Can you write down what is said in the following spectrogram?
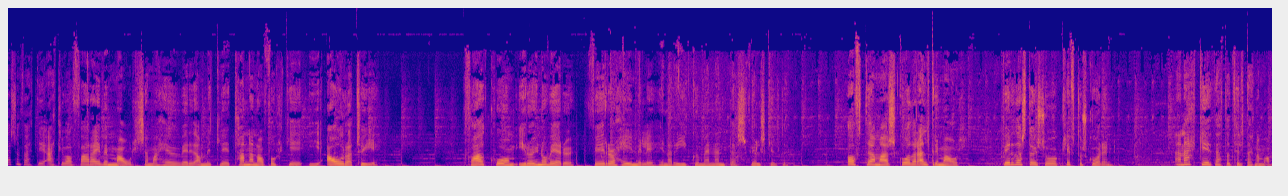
Þessum þætti ætlum við að fara yfir mál sem að hefur verið á milli tannan á fólki í áratugi. Hvað kom í raun og veru fyrir á heimili hinn að ríku Menendez fjölskyldu? Oft þegar maður skoðar eldri mál byrðast þau svo klift á skorin. En ekki þetta tiltekna mál.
